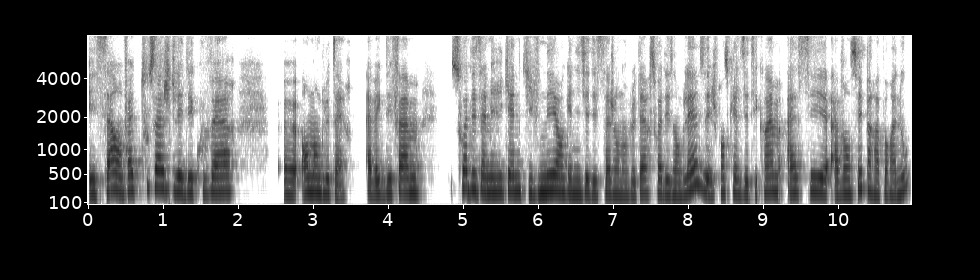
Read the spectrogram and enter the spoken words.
et ça, en fait, tout ça, je l'ai découvert en Angleterre, avec des femmes soit des Américaines qui venaient organiser des stages en Angleterre, soit des Anglaises. Et je pense qu'elles étaient quand même assez avancées par rapport à nous.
